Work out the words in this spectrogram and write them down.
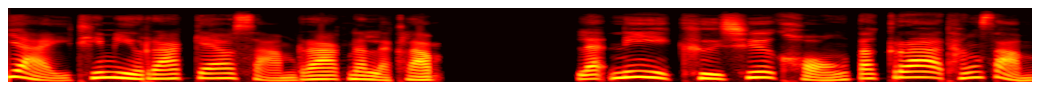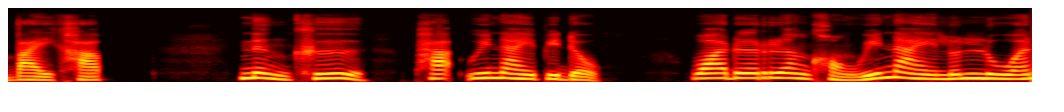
ใหญ่ที่มีรากแก้ว 3 รากนั่นแหละครับ และนี่คือชื่อของตะกร้าทั้ง 3 ใบครับ 1. คือ พระวินัยปิฎกว่าด้วยเรื่องของวินัยล้วน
